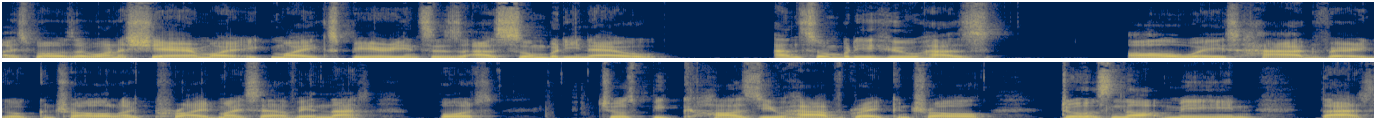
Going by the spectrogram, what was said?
I suppose I want to share my my experiences as somebody now and somebody who has always had very good control. I pride myself in that, but just because you have great control does not mean that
